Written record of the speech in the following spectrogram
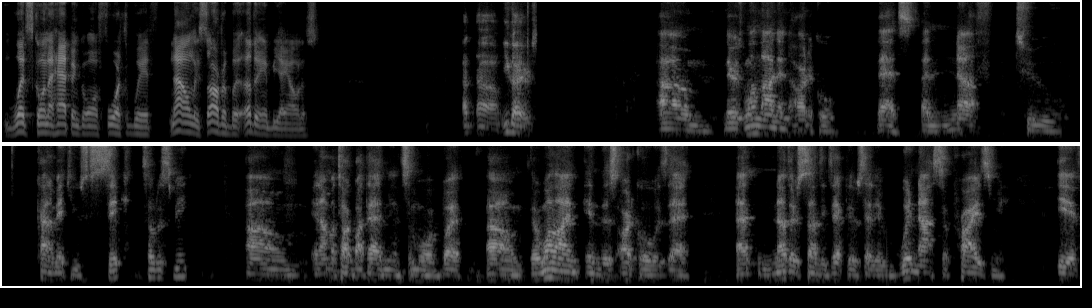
what's going to happen going forth with not only Sarver but other NBA owners? Uh, you got yours. Um, there's one line in the article that's enough to kind of make you sick, so to speak. Um, and I'm gonna talk about that and some more. But um, the one line in this article is that another Suns executive said it would not surprise me if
